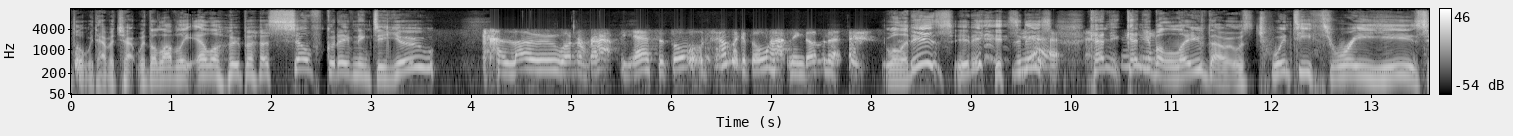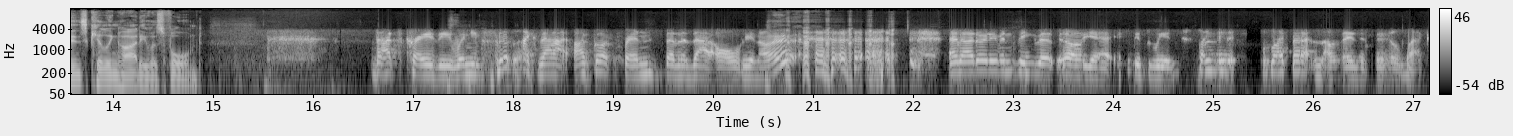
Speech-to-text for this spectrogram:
thought we'd have a chat with the lovely Ella Hooper herself. Good evening to you. Hello, what a wrap. Yes, it's all, it sounds like it's all happening, doesn't it? Well, it is. It is. It is. Yeah. Can you can you believe though? It was 23 years since Killing Heidi was formed. That's crazy. When you put it like that, I've got friends that are that old, you know? and I don't even think that, oh, yeah, it's weird. Some days it feels like that, and other days it feels like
